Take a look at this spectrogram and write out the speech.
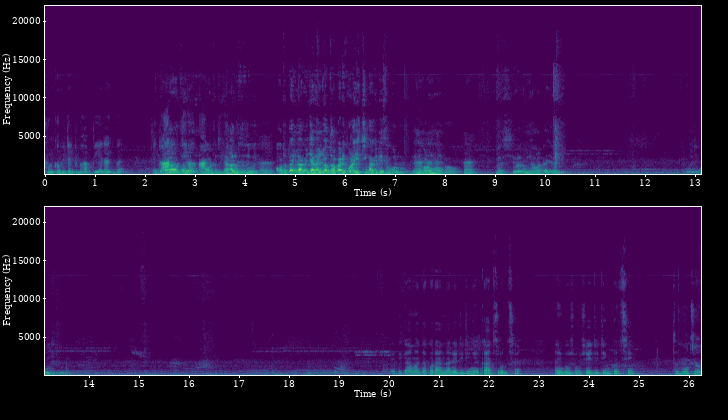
ফুলকপিটা একটু ভাপিয়ে রাখবে। একটু আলু দিও আলু দিও। আলু তো দেবোই। অত টাইম লাগবে। জানো আমি যতটা পারি করে দিচ্ছি বাকিটা এসে করব। এসে গরম গরম খাব। হ্যাঁ। ব্যাস এবার আমি আমার কাজে লাগি বলছি বলছি। তো। এদিকে আমার দেখো রান্নার এডিটিংয়ের কাজ চলছে। আমি বসে বসে এডিটিং করছি। তো মোচাও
